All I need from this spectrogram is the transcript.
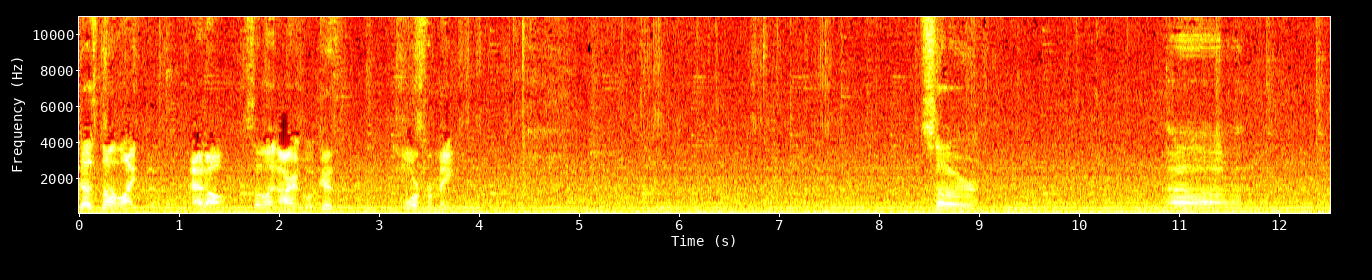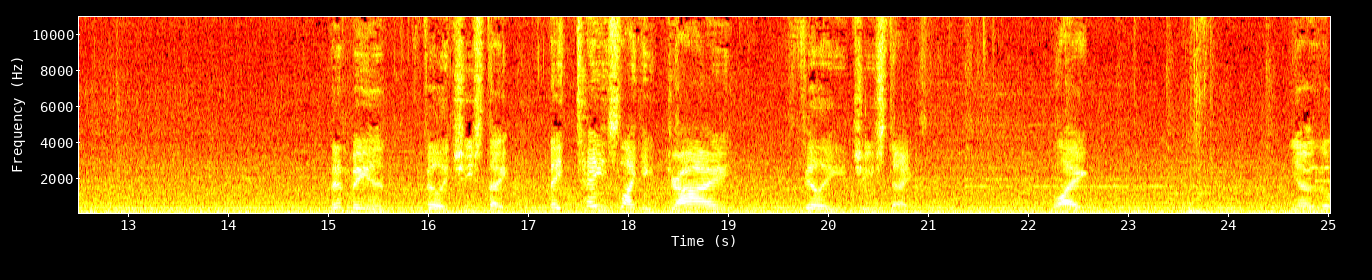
does not like them at all. So I'm like, all right, well, good, more for me. So, uh, them being Philly cheesesteak, they taste like a dry Philly cheesesteak. Like, you know, the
